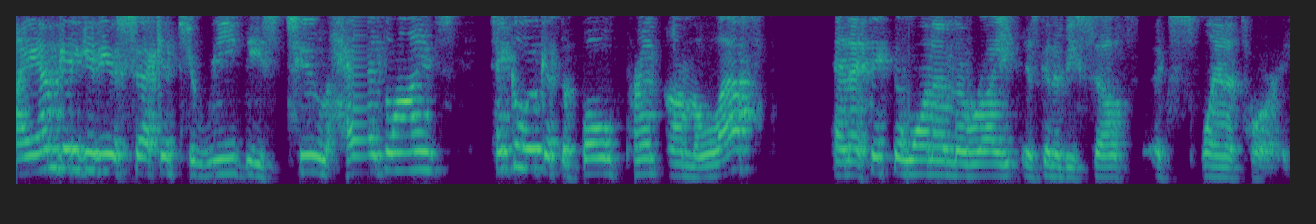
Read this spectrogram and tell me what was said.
I am going to give you a second to read these two headlines. Take a look at the bold print on the left, and I think the one on the right is going to be self explanatory.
